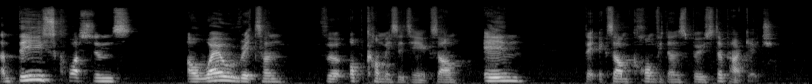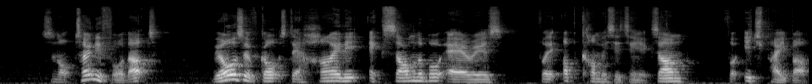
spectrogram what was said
and these questions are well written for upcoming sitting exam in the exam confidence booster package. So not only for that, we also have got the highly examinable areas for the upcoming sitting exam for each paper,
